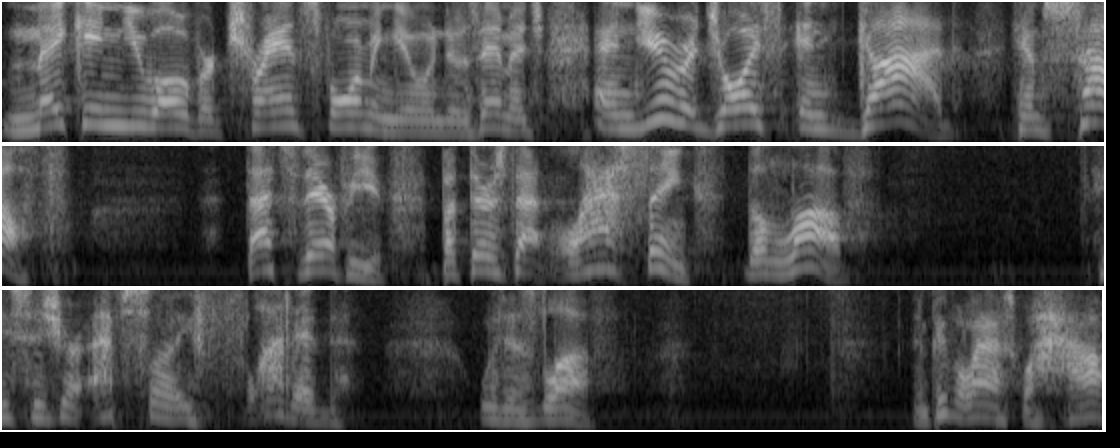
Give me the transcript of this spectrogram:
making you over, transforming you into His image. And you rejoice in God Himself that's there for you. But there's that last thing the love. He says, You're absolutely flooded with His love. And people ask, Well, how?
